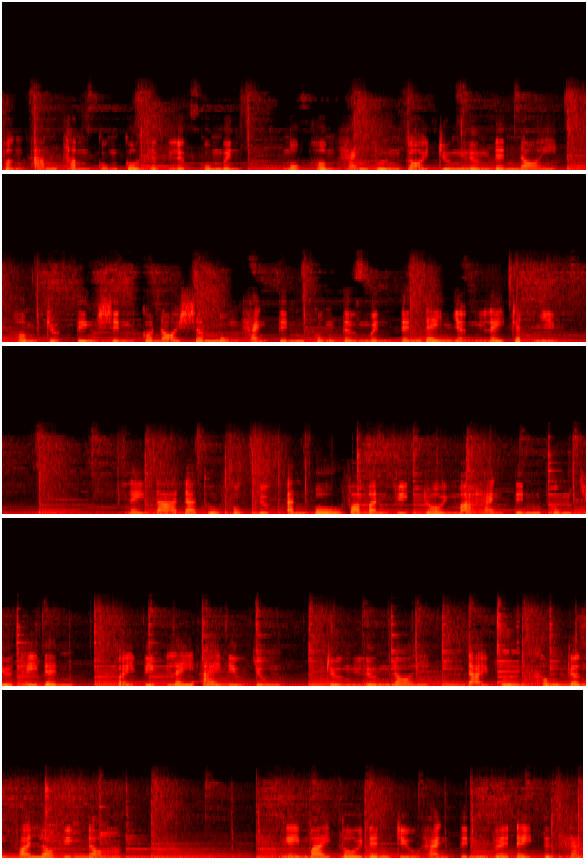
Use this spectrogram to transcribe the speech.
vẫn ám thầm củng cố thực lực của mình. Một hôm Hán vương gọi Trương Lương đến nói, hôm trước tiên sinh có nói sớm muộn hàng tín cũng tự mình đến đây nhận lấy trách nhiệm. Nay ta đã thu phục được anh bố và bành Việt rồi mà hàng tín cũng chưa thấy đến, vậy biết lấy ai điều dụng, Trường Lương nói, đại vương không cần phải lo việc đó. Ngày mai tôi đến triệu hàng tín về đây tức khắc.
